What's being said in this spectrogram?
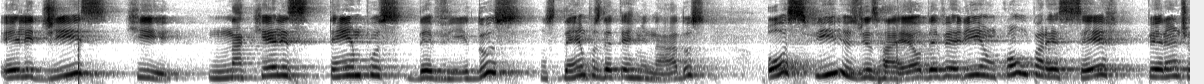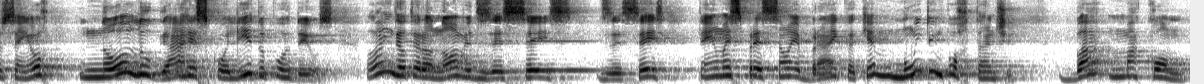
ele diz que naqueles tempos devidos, nos tempos determinados, os filhos de Israel deveriam comparecer perante o Senhor no lugar escolhido por Deus. Lá em Deuteronômio 16, 16, tem uma expressão hebraica que é muito importante, bamakom,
